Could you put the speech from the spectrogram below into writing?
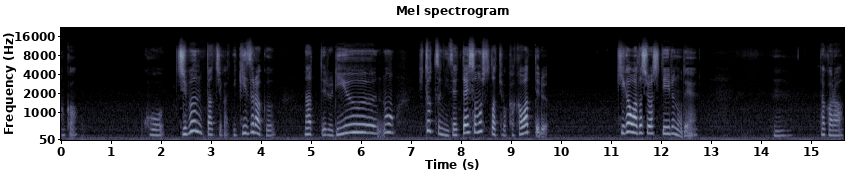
なんか、こう、自分たちが生きづらくなってる理由の一つに絶対その人たちは関わってる気が私はしているので、うん。だから、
